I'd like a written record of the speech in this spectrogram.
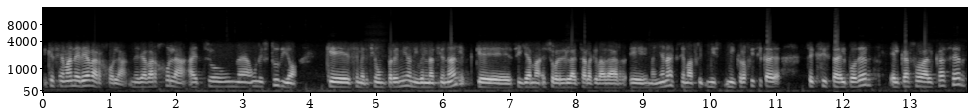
que se llama Nerea Barjola. Nerea Barjola ha hecho un estudio que se mereció un premio a nivel nacional, que se llama, sobre la charla que va a dar eh, mañana, que se llama Microfísica sexista del poder, el caso Alcácer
